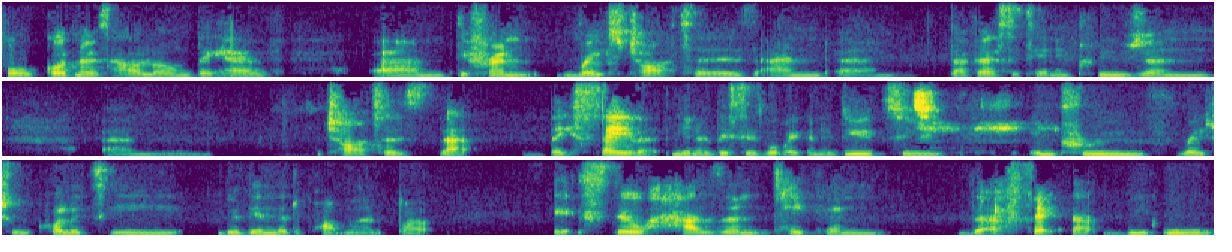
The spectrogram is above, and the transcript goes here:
for God knows how long. They have um, different race charters and um, diversity and inclusion um, charters that they say that you know this is what we're going to do to improve racial equality within the department, but it still hasn't taken the effect that we all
